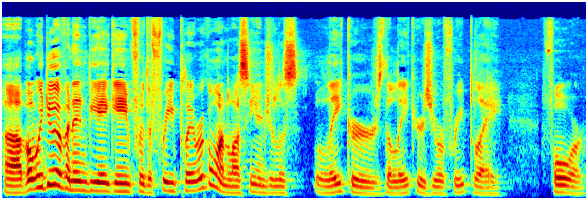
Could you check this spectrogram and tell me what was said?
Uh, but we do have an NBA game for the free play. We're going Los Angeles Lakers. The Lakers, your free play for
